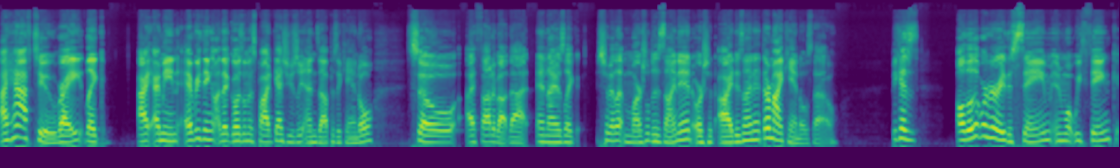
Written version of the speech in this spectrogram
I have to, right? Like, I, I mean, everything that goes on this podcast usually ends up as a candle. So I thought about that and I was like, should I let Marshall design it or should I design it? They're my candles though. Because although that we're very the same in what we think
